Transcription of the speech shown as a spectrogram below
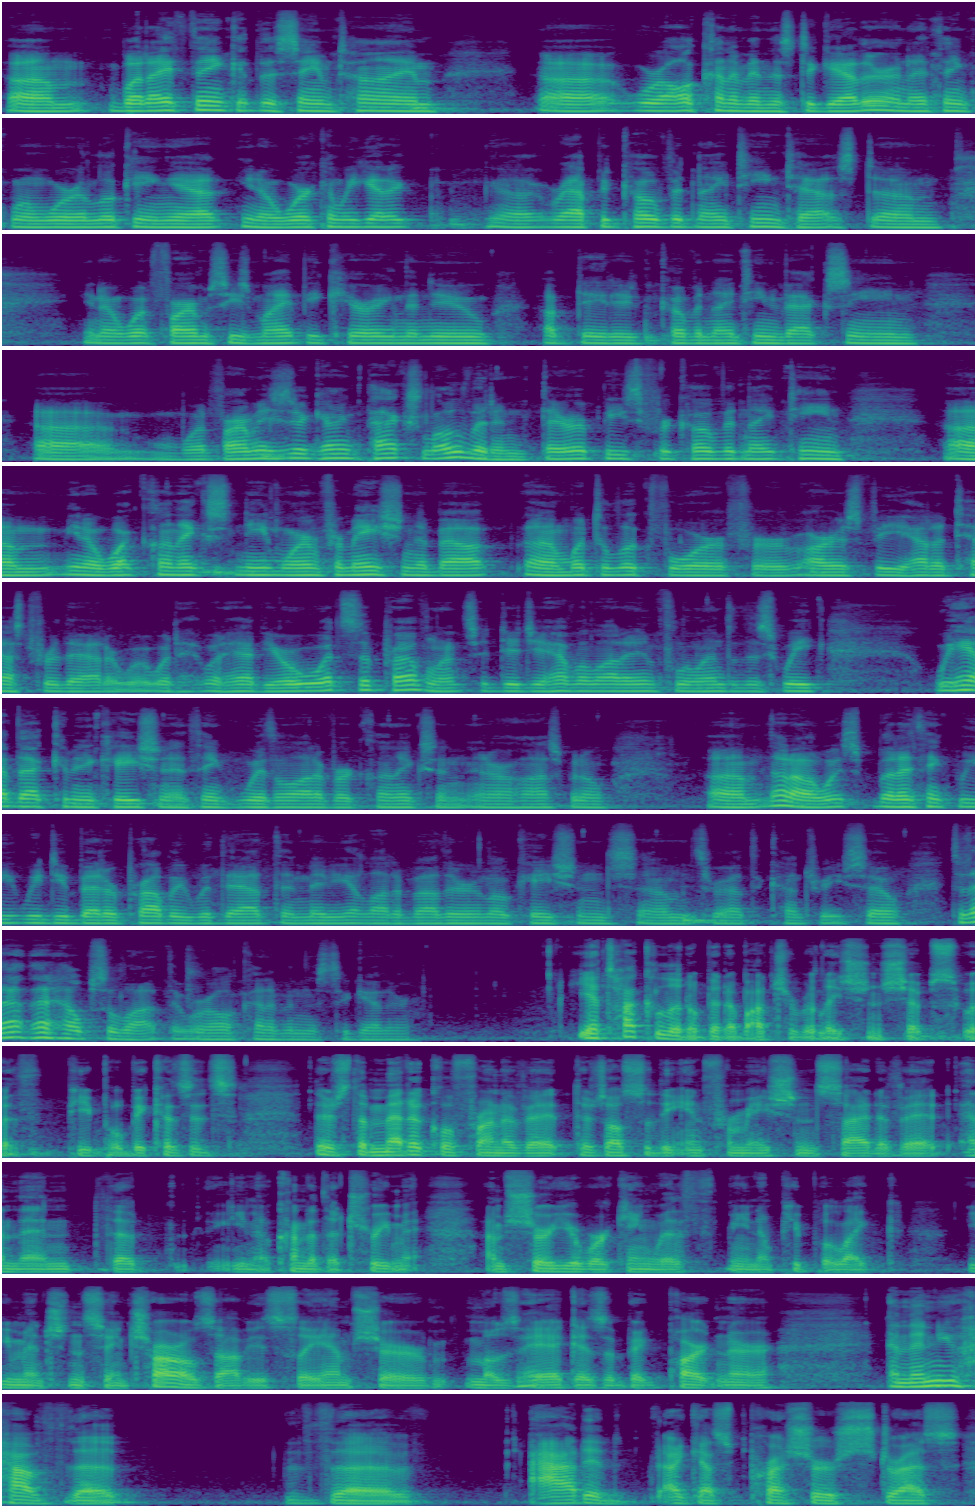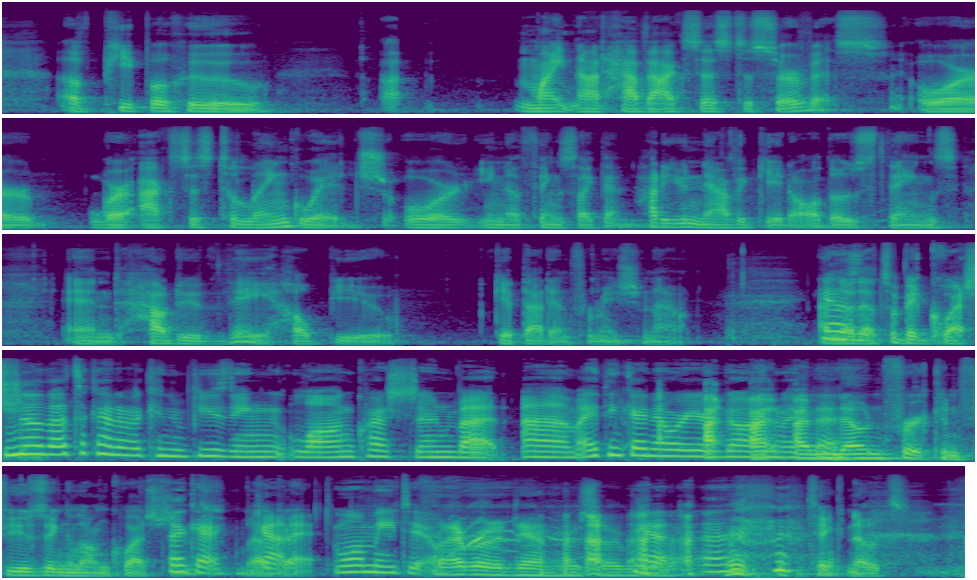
um, but I think at the same time uh, we're all kind of in this together. And I think when we're looking at, you know, where can we get a uh, rapid COVID 19 test, um, you know, what pharmacies might be carrying the new updated COVID 19 vaccine, um, what pharmacies are carrying Paxlovid and therapies for COVID 19. Um, you know, what clinics need more information about um, what to look for for RSV, how to test for that, or what, what, what have you, or what's the prevalence? Did you have a lot of influenza this week? We have that communication, I think, with a lot of our clinics and in our hospital. Um, not always, but I think we, we do better probably with that than maybe a lot of other locations um, throughout the country. So, so that, that helps a lot that we're all kind of in this together. Yeah, talk a little bit about your relationships with people because it's there's the medical front of it, there's also the information side of it, and then the you know kind of the treatment. I'm sure you're working with you know people like you mentioned St. Charles, obviously. I'm sure Mosaic is a big partner, and then you have the the added, I guess, pressure, stress of people who uh, might not have access to service or or access to language or you know things like that. How do you navigate all those things, and how do they help you get that information out? I know that's a big question. No, that's a kind of a confusing long question, but um, I think I know where you're going I, with I'm it. known for confusing long questions. Okay, got it. Well, me too. I wrote it down here, so Yeah. Take notes.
